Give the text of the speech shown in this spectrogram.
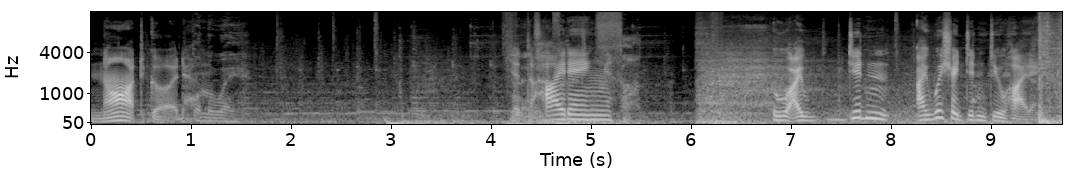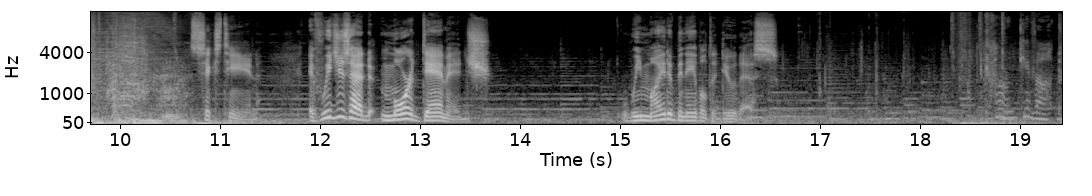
Not good. On the way. Get to hiding. Fun. Ooh, I didn't. I wish I didn't do hiding. 16. If we just had more damage, we might have been able to do this. Can't give up.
